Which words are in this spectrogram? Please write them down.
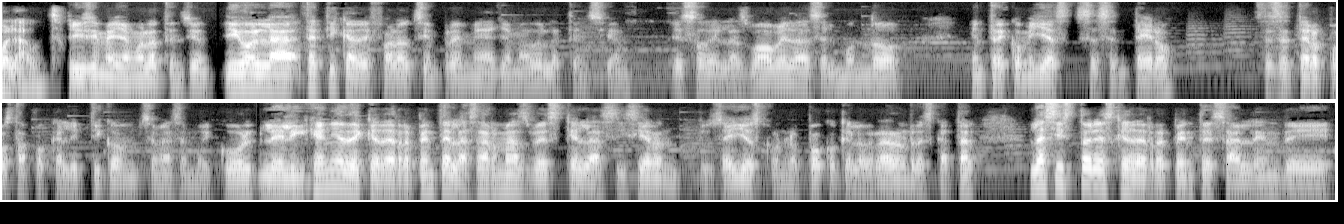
Fallout. Sí, sí me llamó la atención. Digo, la estética de Fallout siempre me ha llamado la atención. Eso de las bóvedas, el mundo, entre comillas, sesentero. Sesentero postapocalíptico, se me hace muy cool. El ingenio de que de repente las armas ves que las hicieron pues ellos con lo poco que lograron rescatar. Las historias que de repente salen de,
